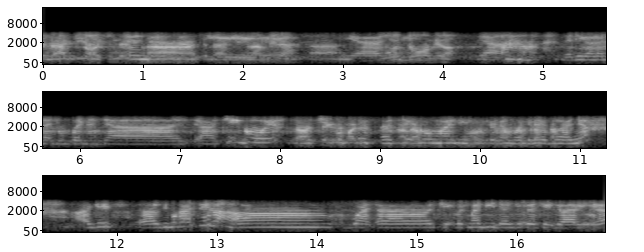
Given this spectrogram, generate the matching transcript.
Oh, Ah. Alhamdulillah. Ah. Ya. Untung orang Perak. Ya. Jadi kalau nak jumpa dengan uh, uh, cikgu ya. Ah, Cikgu Madi. Cikgu Madi itu nama glamournya. Okey, uh, terima kasihlah uh, buat uh, Cik Rosmadi dan juga Cik Johari ya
